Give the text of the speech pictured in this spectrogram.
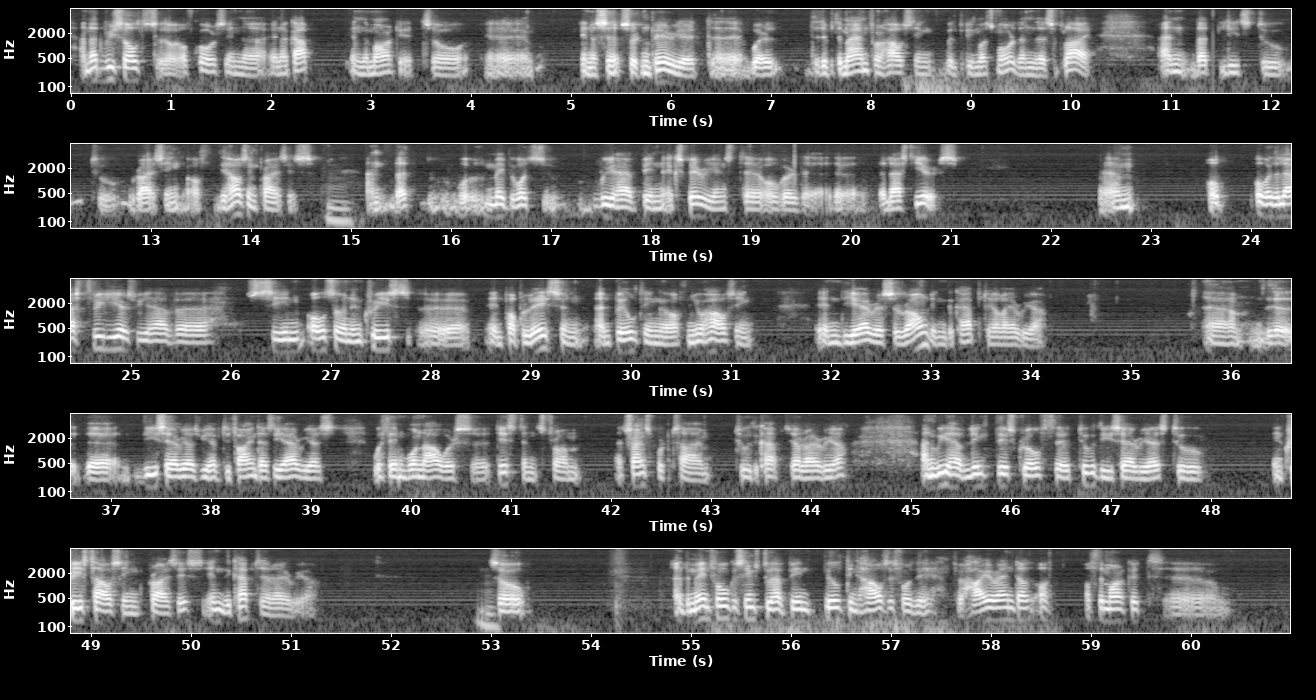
And that results, uh, of course, in a, in a gap in the market. So, in a certain period where the demand for housing will be much more than the supply, and that leads to to rising of the housing prices, and that w- maybe what we have been experienced uh, over the, the, the last years. Um, over the last three years, we have uh, seen also an increase uh, in population and building of new housing in the areas surrounding the capital area. Um, the, the, these areas we have defined as the areas within one hour's uh, distance from a transport time to the capital area. And we have linked this growth uh, to these areas to increased housing prices in the capital area. So and the main focus seems to have been building houses for the, the higher end of, of, of the market, uh,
